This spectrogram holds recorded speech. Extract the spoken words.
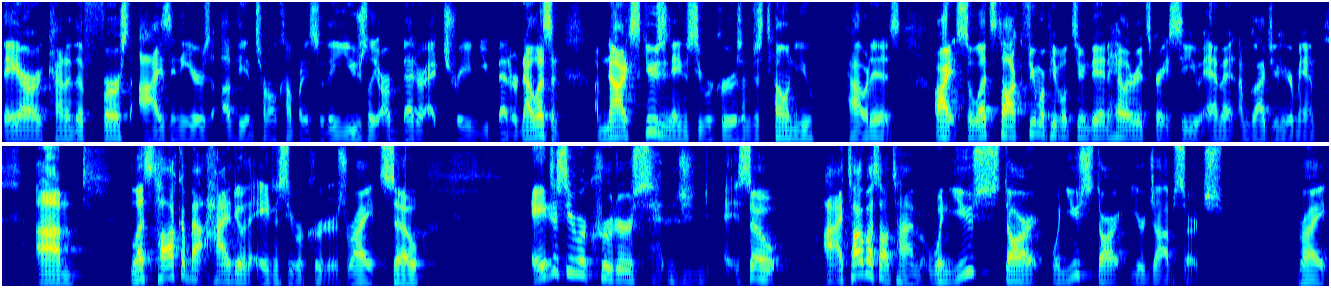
They are kind of the first eyes and ears of the internal company. So they usually are better at treating you better. Now, listen, I'm not excusing agency recruiters. I'm just telling you how it is. All right, so let's talk. A few more people tuned in. Hillary, it's great to see you. Emmett, I'm glad you're here, man. Um, let's talk about how to deal with agency recruiters, right? So, agency recruiters. So, I talk about this all the time. When you start, when you start your job search, right?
